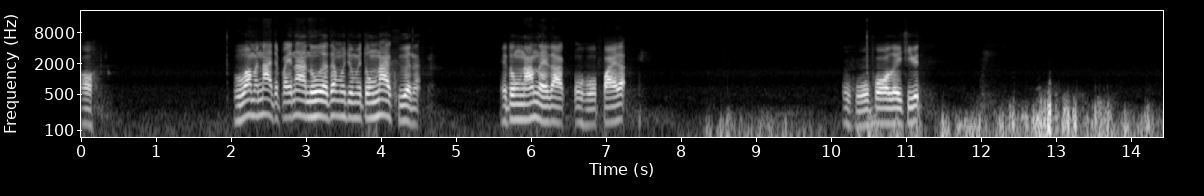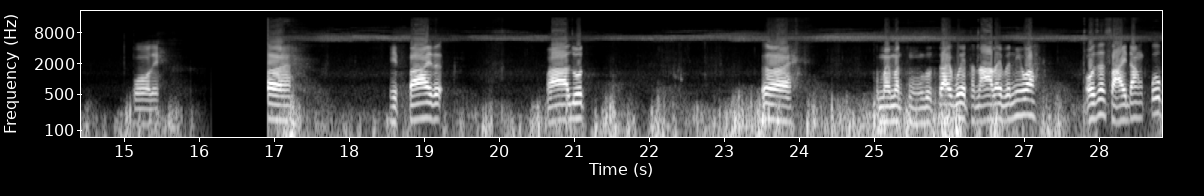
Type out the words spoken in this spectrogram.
อ๋อผมว่ามันน่าจะไปหน้านู้นแต่ท่านผู้ชมไปตรงหน้าเขื่อนอะไอตรงน้ำไหลหลาก โอ้โห ไปละโอ้โห พอเลยชีวิต พอเลยเออห็ดตายเลยปลาหลุด เอ้ยทำไมมันถึงหลุดได้เวทนาอะไรแบบนี้วะ โอ้ถ้าสายดังปุ๊บ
